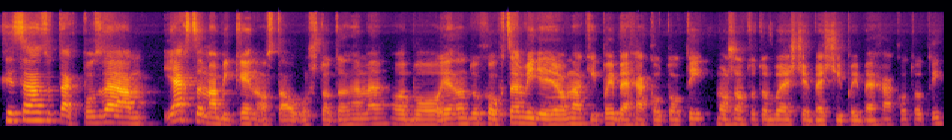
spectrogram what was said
Keď sa na to tak pozerám, ja chcem, aby Kane ostal už Tottenhame, lebo jednoducho chcem vidieť rovnaký príbeh ako Toty. Možno toto bude ešte väčší príbeh ako Toty.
